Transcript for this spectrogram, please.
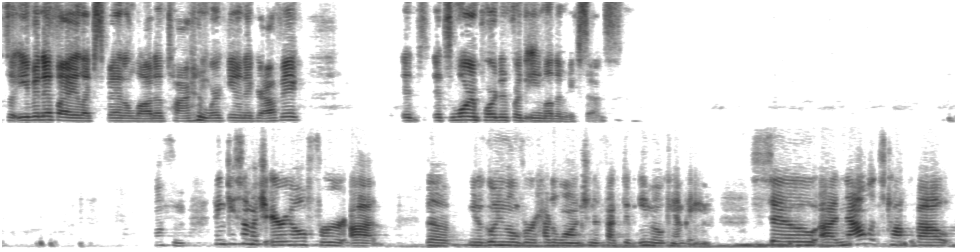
So even if I like spend a lot of time working on a graphic, it's, it's more important for the email to make sense. Awesome. Thank you so much, Ariel, for uh, the you know going over how to launch an effective email campaign. So uh, now let's talk about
